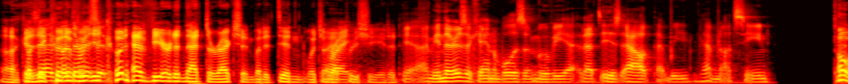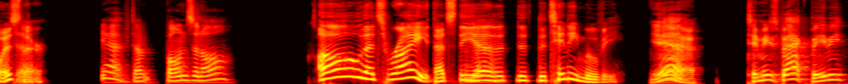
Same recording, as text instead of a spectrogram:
because But it could have it a- could have veered in that direction, but it didn't, which I Right. appreciated. Yeah, I mean there is a cannibalism movie that is out that we have not seen. Oh, But, is uh, there? Yeah, bones and all. Oh, that's right. That's the Yeah. uh, the, the the Timmy movie. Yeah. Yeah. Timmy's back, baby.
